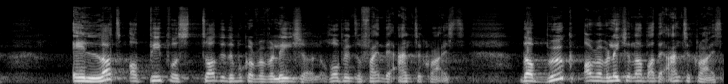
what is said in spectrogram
a lot of people study the book of Revelation hoping to find the Antichrist. The book of Revelation about the Antichrist.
